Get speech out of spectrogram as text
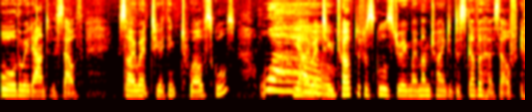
all the way down to the south. So I went to, I think, 12 schools. Wow. Yeah, I went to 12 different schools during my mum trying to discover herself in,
